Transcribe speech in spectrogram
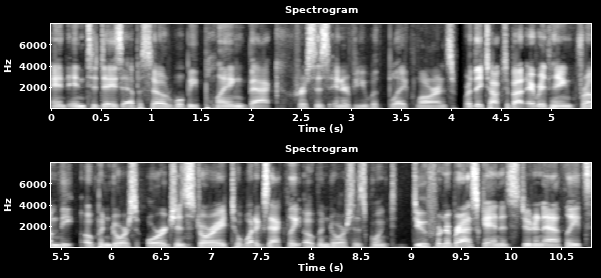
And in today's episode, we'll be playing back Chris's interview with Blake Lawrence, where they talked about everything from the Opendorse origin story to what exactly Opendorse is going to do for Nebraska and its student athletes,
